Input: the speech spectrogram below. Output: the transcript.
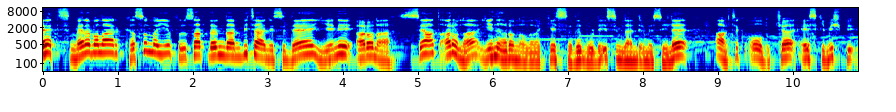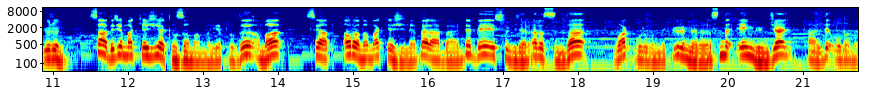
Evet, merhabalar. Kasım ayı fırsatlarından bir tanesi de yeni Arona. Seat Arona, yeni Arona olarak geçse de burada isimlendirmesiyle artık oldukça eskimiş bir ürün. Sadece makyajı yakın zamanda yapıldı ama Seat Arona makyajıyla beraber de B SUV'ler arasında VAG grubundaki ürünler arasında en güncel halde olanı.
